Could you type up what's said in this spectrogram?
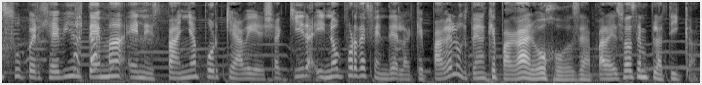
súper heavy el tema en España porque, a ver, Shakira, y no por defenderla, que pague lo que tenga que pagar, ojo, o sea, para eso hacen platica.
